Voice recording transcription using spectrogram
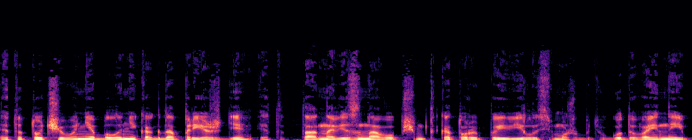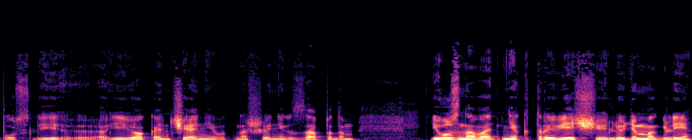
это то, чего не было никогда прежде. Это та новизна, в общем-то, которая появилась, может быть, в годы войны и после э, ее окончания в отношениях с Западом. И узнавать некоторые вещи люди могли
